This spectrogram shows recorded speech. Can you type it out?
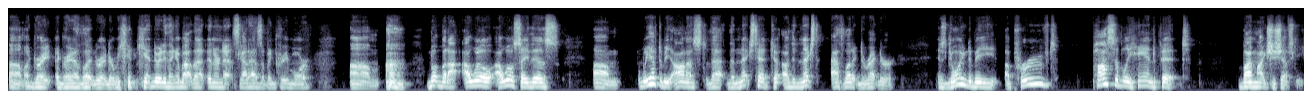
um, a great a great athletic director. We can't do anything about that. Internet Scott has up in Creedmoor. Um, but but I, I, will I will say this. Um, we have to be honest that the next head uh, the next athletic director is going to be approved, possibly handpicked by Mike Krzyzewski.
